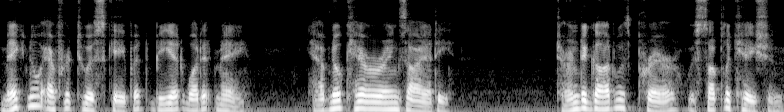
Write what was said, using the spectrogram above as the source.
make no effort to escape it, be it what it may. Have no care or anxiety. Turn to God with prayer, with supplication,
